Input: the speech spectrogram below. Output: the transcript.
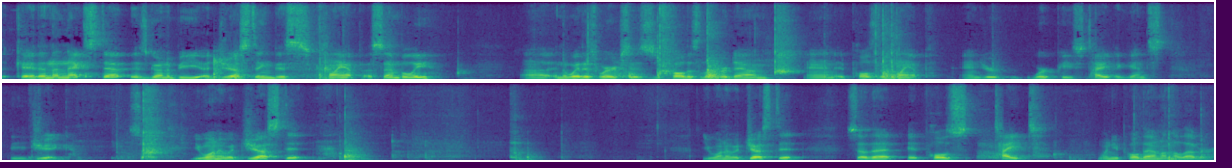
Okay, then the next step is going to be adjusting this clamp assembly. Uh, and the way this works is you pull this lever down and it pulls the clamp and your workpiece tight against the jig. So you want to adjust it. You want to adjust it so that it pulls tight when you pull down on the lever.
